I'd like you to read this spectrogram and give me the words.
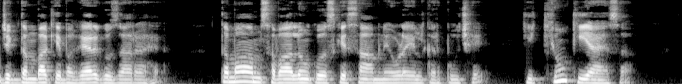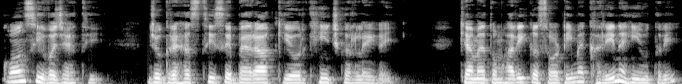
जगदम्बा के बगैर गुजारा है। तमाम सवालों को उसके सामने उड़ेल कर पूछे कि क्यों किया ऐसा? कौन सी वजह थी जो गृहस्थी से बैराग की ओर खींच कर ले गई? क्या मैं तुम्हारी कसौटी में खरी नहीं उतरी?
